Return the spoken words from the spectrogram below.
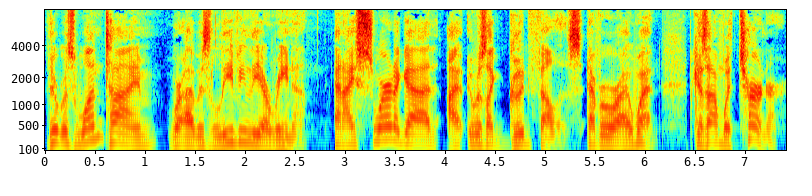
There was one time where I was leaving the arena, and I swear to God, I, it was like Goodfellas everywhere I went because I'm with Turner.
